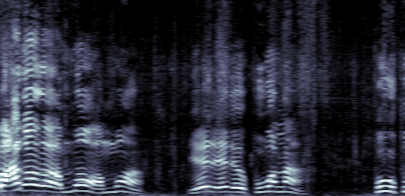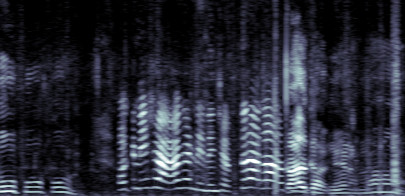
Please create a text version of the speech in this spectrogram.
ఆగు ఆగు, అమ్మో అమ్మో. ఏ ఏది పువ్వు అన్నా. పువ్వు పువ్వు పువ్వు పువ్వు. ఒక నిమిషం ఆగండి నేను చెప్తానాగా కాదు. కాదు నేను అమ్మా.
